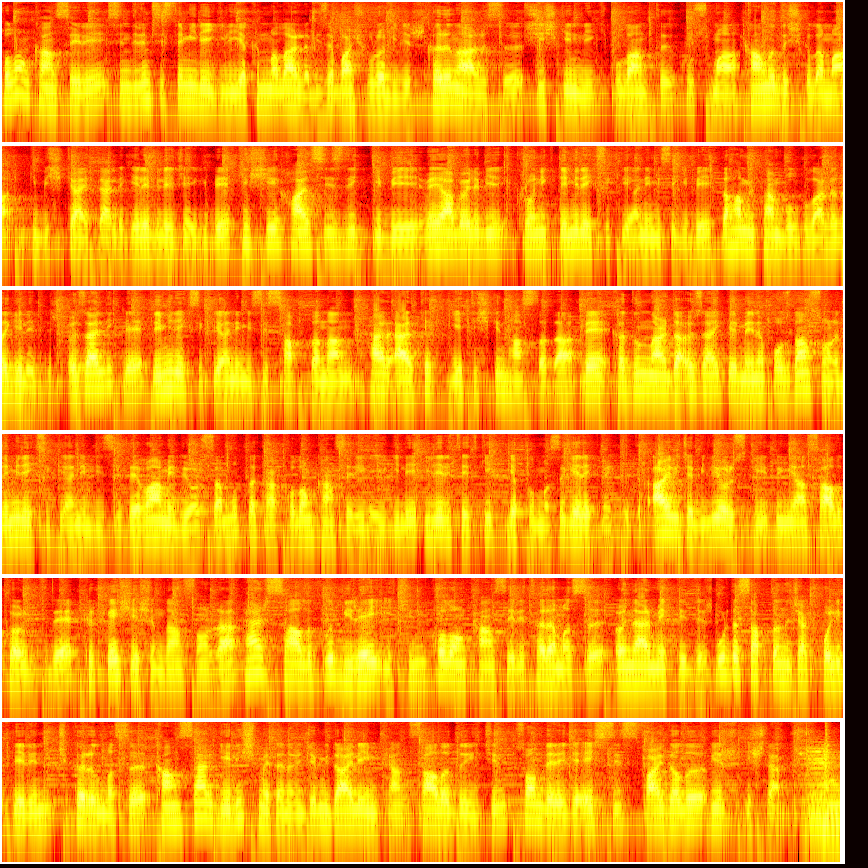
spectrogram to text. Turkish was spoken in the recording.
Kolon kanseri sindirim sistemi ile ilgili yakınmalarla bize başvurabilir. Karın ağrısı, şişkinlik, bulantı, kusma, kanlı dışkılama gibi şikayetlerle gelebileceği gibi kişi halsizlik gibi veya böyle bir kronik demir eksikliği anemisi gibi daha müpem bulgularla da gelebilir. Özellikle demir eksikliği anemisi saptanan her erkek yetişkin hastada ve kadınlarda özellikle menopozdan sonra demir eksikliği anemisi devam ediyorsa mutlaka kolon kanseri ile ilgili ileri tetkik yapılması gerekmektedir. Ayrıca biliyoruz ki Dünya Sağlık Örgütü de 45 yaşından sonra her sağlıklı birey için kolon kanseri taraması önermektedir. Burada saptanacak poliplerin çıkarılması kanser gelişmeden önce müdahale imkanı sağladığı için son derece eşsiz, faydalı bir işlemdir.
